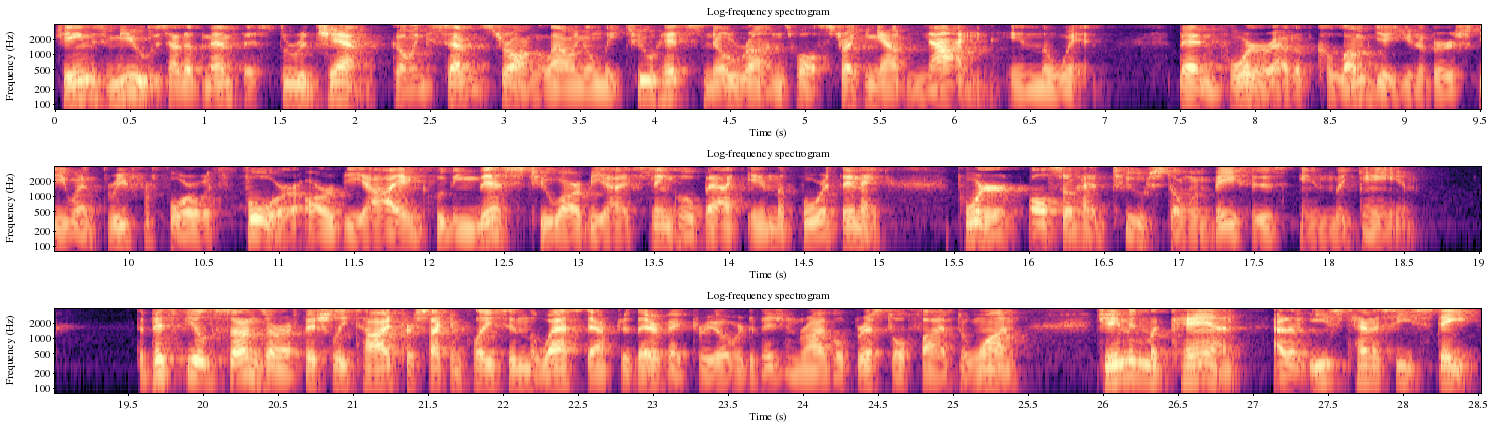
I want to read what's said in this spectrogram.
James Muse out of Memphis threw a gem, going 7 strong, allowing only 2 hits, no runs, while striking out 9 in the win. Ben Porter out of Columbia University went 3 for 4 with 4 RBI, including this 2 RBI single back in the fourth inning. Porter also had two stolen bases in the game. The Pittsfield Suns are officially tied for second place in the West after their victory over division rival Bristol 5 1. Jamin McCann out of East Tennessee State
